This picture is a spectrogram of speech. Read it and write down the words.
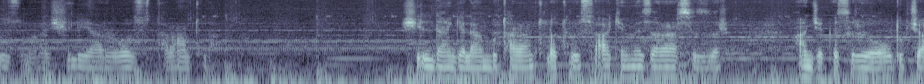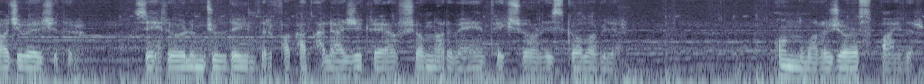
9 numara Chilean Rose Tarantula. Şili'den gelen bu tarantula türü sakin ve zararsızdır. Ancak ısırığı oldukça acı vericidir. Zehri ölümcül değildir fakat alerjik reaksiyonlar ve enfeksiyon riski olabilir. 10 numara Joro Spider.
